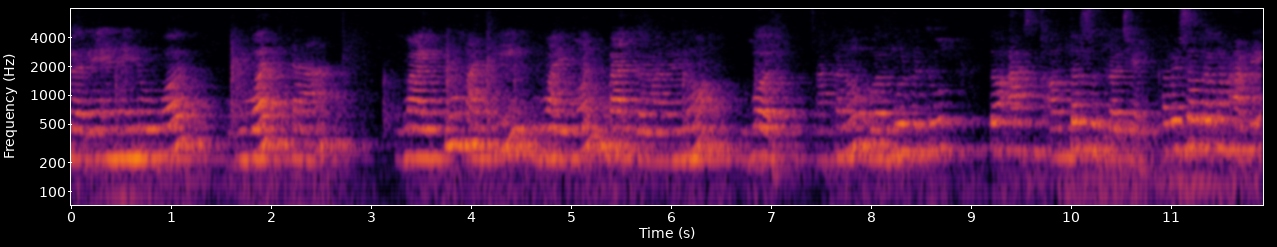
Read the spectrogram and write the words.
કરે અને એનો વર્ગ વત્તા y2 માંથી y1 બાદ કરવાનો એનો વર્ગ. આખાનો વર્ગમૂળ હતું. તો આ અંતરસૂત્ર છે. હવે સૌપ્રથમ આપણે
